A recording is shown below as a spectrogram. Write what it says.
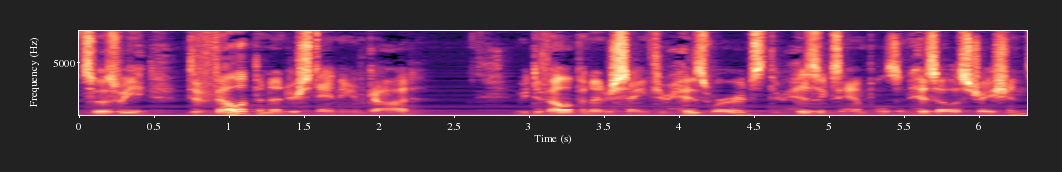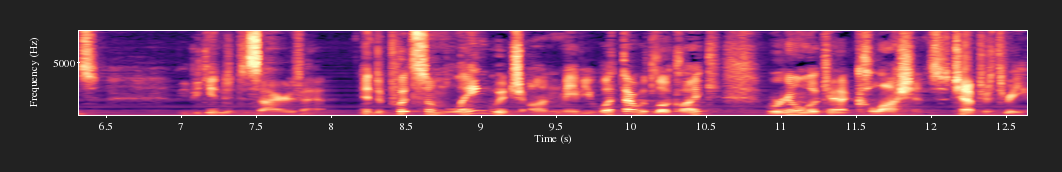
So as we develop an understanding of God, we develop an understanding through His words, through His examples, and His illustrations. We begin to desire that. And to put some language on maybe what that would look like, we're going to look at Colossians chapter 3.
